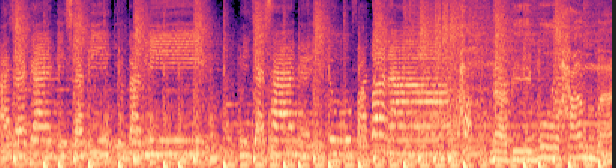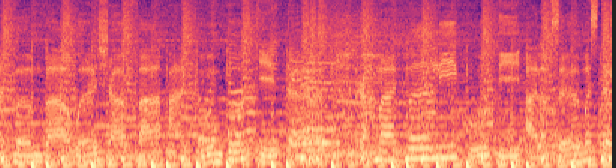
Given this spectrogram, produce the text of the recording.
Ajarkan Islam itu tabligh. Bijaksana itu fatona. Nabi Muhammad membawa syafaat untuk kita Rahmat meliputi alam semesta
